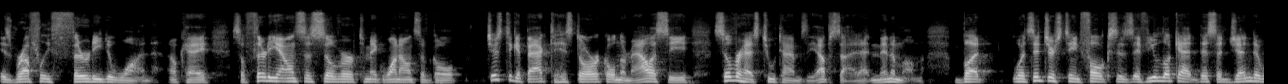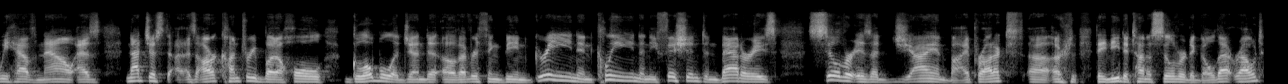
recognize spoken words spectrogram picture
is roughly 30 to one. Okay, so 30 ounces of silver to make one ounce of gold just to get back to historical normalcy, silver has two times the upside at minimum. But what's interesting folks is if you look at this agenda we have now as not just as our country but a whole global agenda of everything being green and clean and efficient and batteries silver is a giant byproduct uh, they need a ton of silver to go that route.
